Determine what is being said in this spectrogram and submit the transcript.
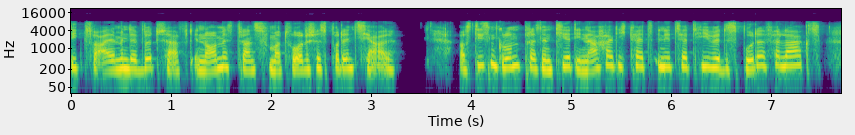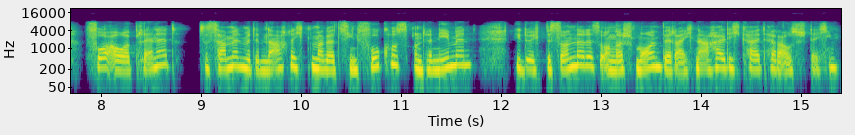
liegt vor allem in der Wirtschaft enormes transformatorisches Potenzial. Aus diesem Grund präsentiert die Nachhaltigkeitsinitiative des Burda Verlags For Our Planet zusammen mit dem Nachrichtenmagazin Fokus Unternehmen, die durch besonderes Engagement im Bereich Nachhaltigkeit herausstechen.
